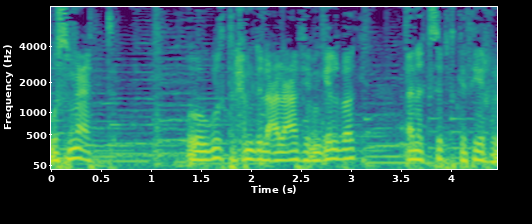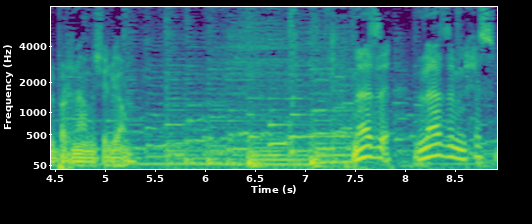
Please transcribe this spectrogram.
وسمعت وقلت الحمد لله على العافية من قلبك أنا كسبت كثير في البرنامج اليوم. لازم لازم نحس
